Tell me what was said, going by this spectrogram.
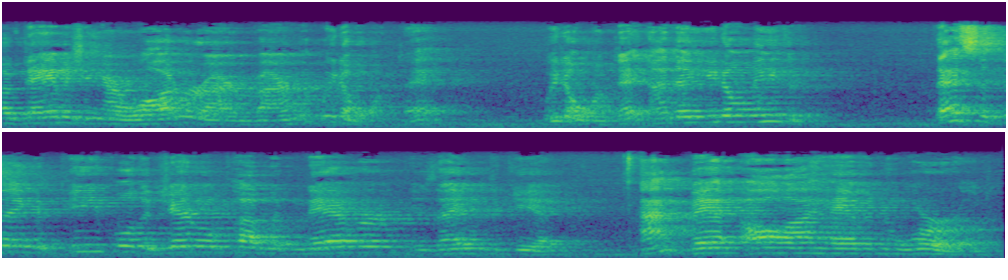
of damaging our water or our environment. We don't want that. We don't want that. I know you don't either. That's the thing that people, the general public, never is able to get. I bet all I have in the world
